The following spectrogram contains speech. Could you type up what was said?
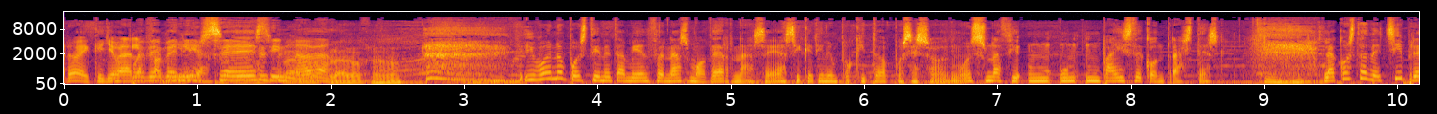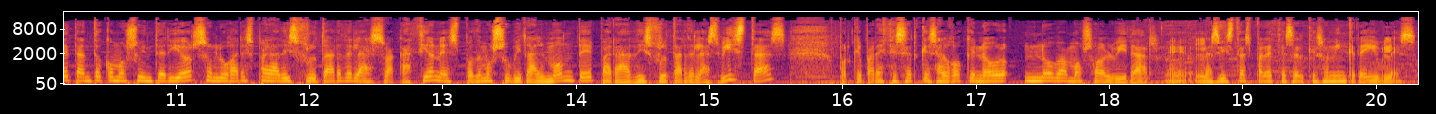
Claro, hay que llevar no a la puede familia. venirse sin Claro, nada. claro, claro. Y bueno, pues tiene también zonas modernas, ¿eh? así que tiene un poquito, pues eso, es una un, país de contrastes. La costa de Chipre, tanto como su interior, son lugares para disfrutar de las vacaciones. Podemos subir al monte para disfrutar de las vistas, porque parece ser que es algo que no, no vamos a olvidar. ¿eh? Las vistas parece ser que son increíbles.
